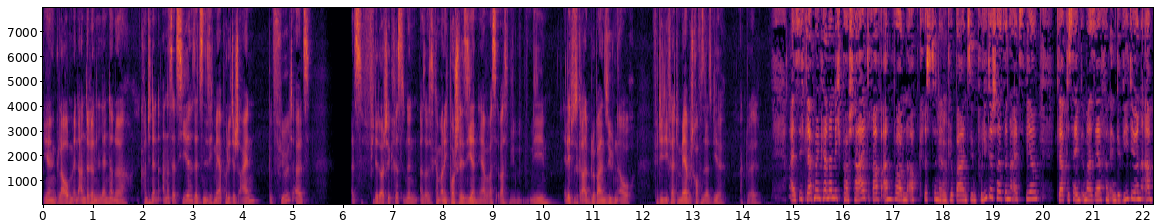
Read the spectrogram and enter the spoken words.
ihren Glauben in anderen Ländern oder Kontinenten anders als hier? Setzen sie sich mehr politisch ein, gefühlt, als, als viele deutsche Christinnen? Also das kann man auch nicht pauschalisieren, ja, aber was, was, wie, wie erlebst du es gerade im globalen Süden auch? Für die, die vielleicht mehr betroffen sind als wir aktuell? Also ich glaube, man kann da nicht pauschal darauf antworten, ob Christinnen ja. im globalen Süden politischer sind als wir. Ich glaube, das hängt immer sehr von Individuen ab.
